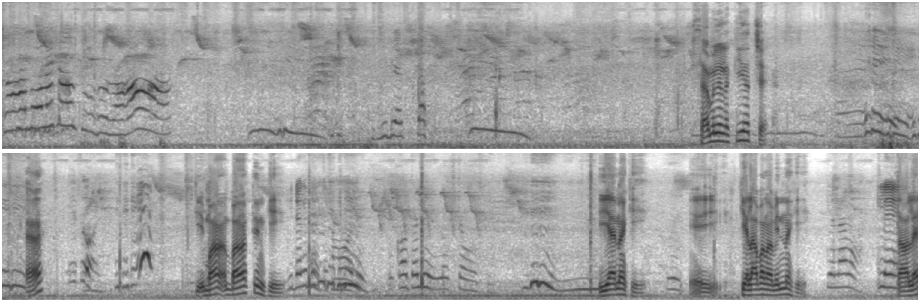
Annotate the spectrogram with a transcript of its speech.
কামলে কাম শুরু না ভিডিও স্টপ ফ্যামিলি কি হচ্ছে হ্যাঁ কি বা- বানাতেন কি ভিডিও কে দেখতে কেমন কত নিয়ে নষ্ট হচ্ছে ইয়া নাকি এই কেলা বানাবেন নাকি কেলা না ক্লে তাহলে?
